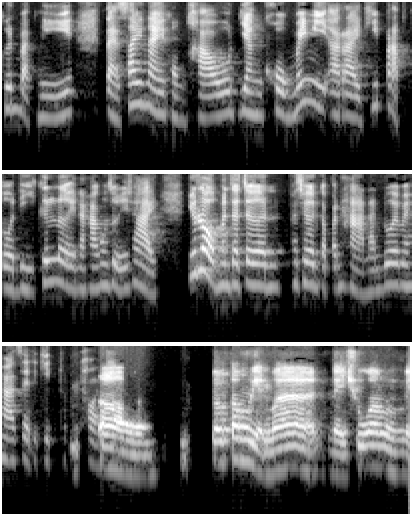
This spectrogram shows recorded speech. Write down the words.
ขึ้นแบบนี้ แต่ไส้ในของเขายังคงไม่มีอะไรที่ปรับตัวดีขึ้นเลยนะคะ คุณสุริชัย ยุโรปมันจะเจอเผชิญกับปัญหานั้นด้วยไหมคะเศรษฐกิจถดถอย ก็ต้องเรียนว่าในช่วงใน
